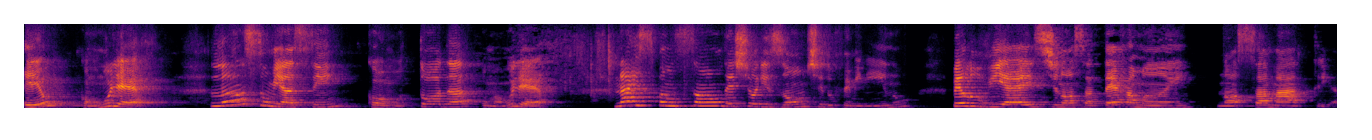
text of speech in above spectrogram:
Eu como mulher, lanço-me assim, como toda uma mulher, na expansão deste horizonte do feminino, pelo viés de nossa terra-mãe, nossa mátria.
